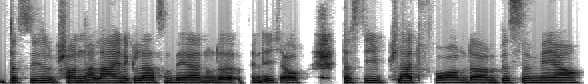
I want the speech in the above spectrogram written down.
dass sie schon alleine gelassen werden und da finde ich auch, dass die Plattform da ein bisschen mehr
